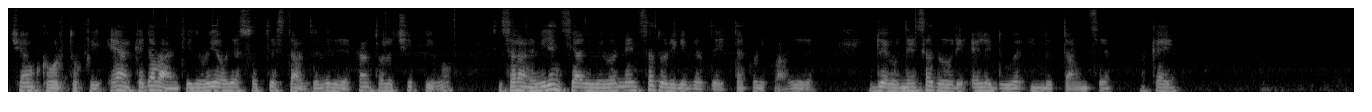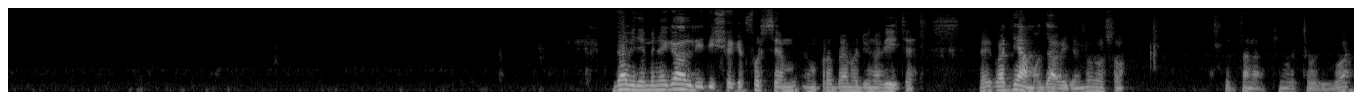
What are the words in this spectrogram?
c'è un corto qui. E anche davanti dove io adesso ho testato se vedete accanto alla cpu si saranno evidenziati quei condensatori che vi ho detto. Eccoli qua vedete? I due condensatori e le due induttanze ok Davide Menegalli dice che forse è un, problema di una vite. Eh, guardiamo Davide, non lo so. Aspetta un attimo che te lo dico. Eh.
